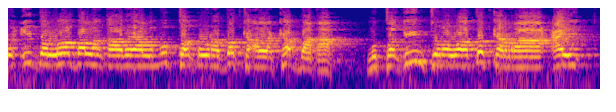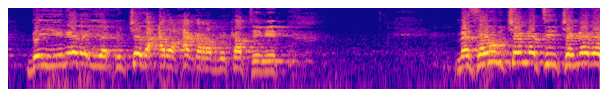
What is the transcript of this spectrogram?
wucidda loo ballan qaaday almuttaquuna dadka alla ka baqa muttaqiintuna waa dadka raacay bayinada iyo xujada cadow xagga rabbi ka timid mathaluljannati jannada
